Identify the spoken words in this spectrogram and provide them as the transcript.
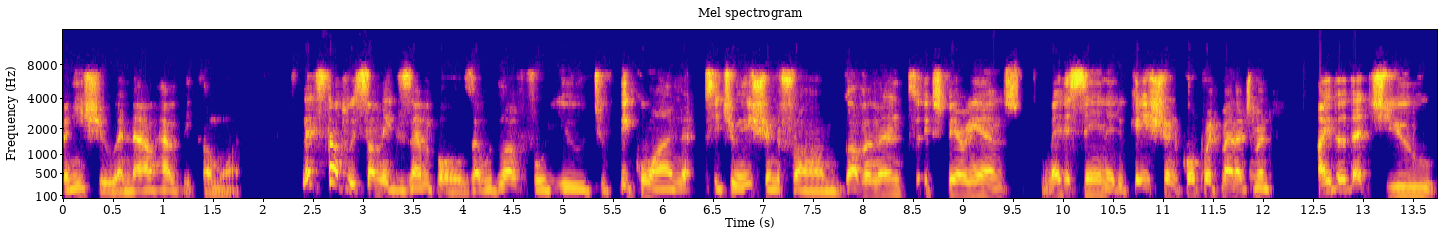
an issue and now have become one. Let's start with some examples. I would love for you to pick one situation from government experience, medicine, education, corporate management, either that you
